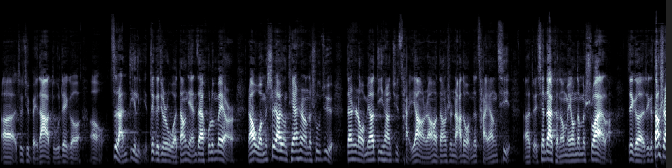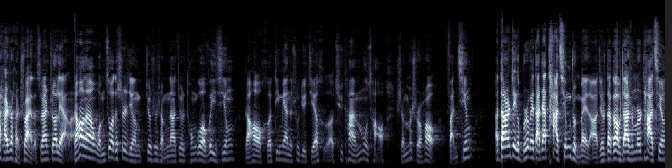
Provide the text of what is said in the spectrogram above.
呃就去北大读这个呃自然地理，这个就是我当年在呼伦贝尔。然后我们是要用天上的数据，但是呢，我们要地上去采样，然后当时拿着我们的采样器啊，对，现在可能没有那么帅了。这个这个当时还是很帅的，虽然遮脸了。然后呢，我们做的事情就是什么呢？就是通过卫星，然后和地面的数据结合，去看牧草什么时候返青。啊，当然这个不是为大家踏青准备的啊，就是在告诉大家什么时候踏青，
